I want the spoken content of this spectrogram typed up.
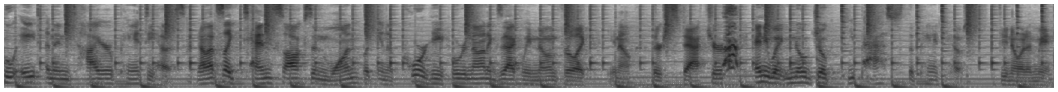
who ate an entire pantyhose. Now, that's like 10 socks in one, but in a Corgi, who are not exactly known for like, you know, their stature. Anyway, no joke, he passed the pantyhose, if you know what I mean.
